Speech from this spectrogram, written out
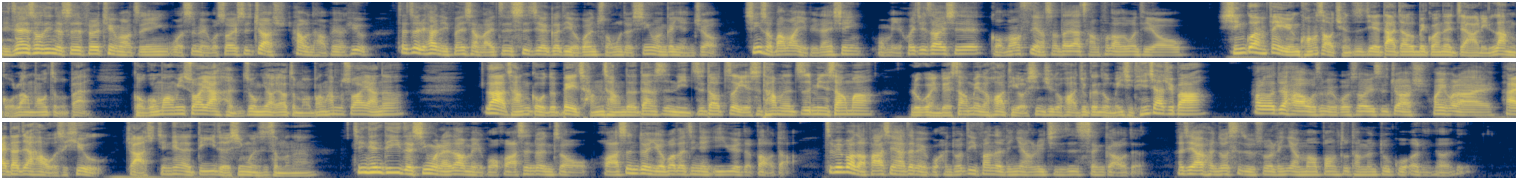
你正在收听的是 f i r t u n e 毛之音，我是美国兽医师 Josh 和我的好朋友 Hugh，在这里和你分享来自世界各地有关宠物的新闻跟研究。新手爸妈也别担心，我们也会介绍一些狗猫饲养上大家常碰到的问题哦。新冠肺炎狂扫全世界，大家都被关在家里，浪狗浪猫怎么办？狗狗、猫咪刷牙很重要，要怎么帮它们刷牙呢？腊肠狗的背长长的，但是你知道这也是它们的致命伤吗？如果你对上面的话题有兴趣的话，就跟着我们一起听下去吧。Hello，大家好，我是美国兽医师 Josh，欢迎回来。嗨，大家好，我是 Hugh Josh。今天的第一则新闻是什么呢？今天第一则新闻来到美国华盛顿州，华盛顿邮报在今年一月的报道。这篇报道发现啊，在美国很多地方的领养率其实是升高的，而且还有很多饲主说领养猫帮助他们度过二零二零。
